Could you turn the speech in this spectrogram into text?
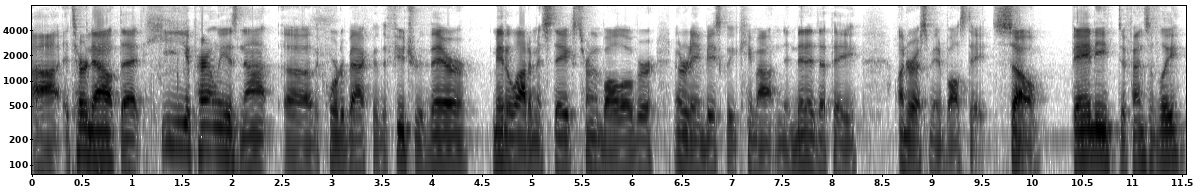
Uh, it turned out that he apparently is not uh, the quarterback of the future there. Made a lot of mistakes, turned the ball over. Notre Dame basically came out and admitted that they underestimated Ball State. So, Vandy defensively,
